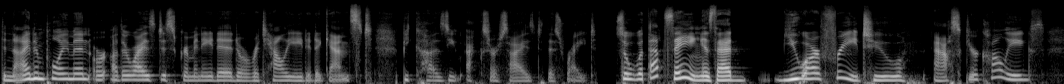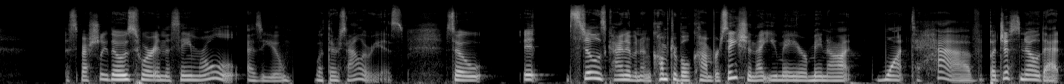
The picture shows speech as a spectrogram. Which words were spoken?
denied employment, or otherwise discriminated or retaliated against because you exercised this right. So what that's saying is that you are free to ask your colleagues, especially those who are in the same role as you, what their salary is. So it still is kind of an uncomfortable conversation that you may or may not want to have, but just know that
